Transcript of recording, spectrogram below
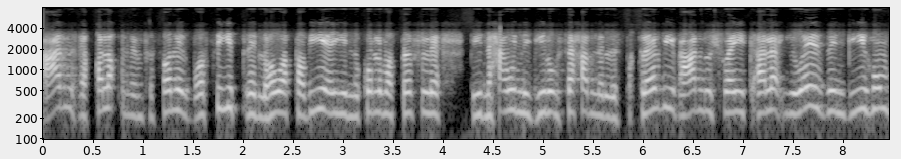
عن قلق الانفصال البسيط اللي هو الطبيعي إن كل ما الطفل بنحاول نديله مساحة من الاستقلال بيبقى عنده شوية قلق يوازن بيهم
